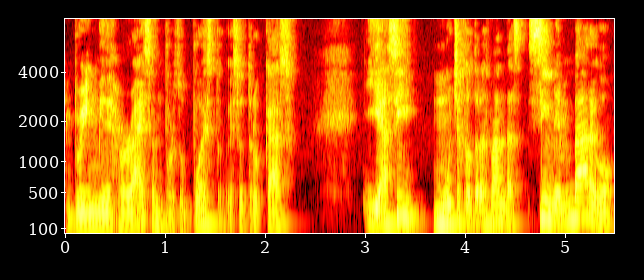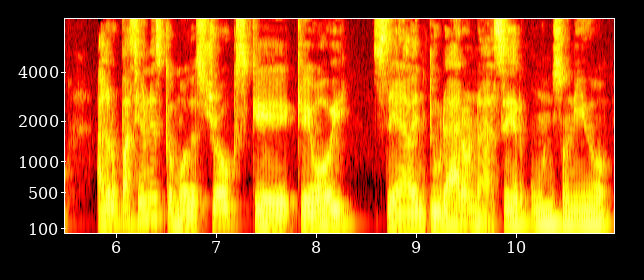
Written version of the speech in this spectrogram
Bring Me the Horizon, por supuesto, es otro caso. Y así, muchas otras bandas. Sin embargo, agrupaciones como The Strokes que, que hoy se aventuraron a hacer un sonido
